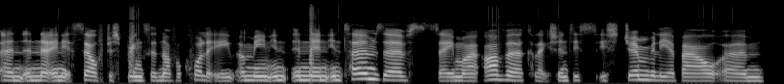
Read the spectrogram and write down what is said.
and and that in itself just brings another quality. I mean in, and then in terms of say my other collections it's, it's generally about um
